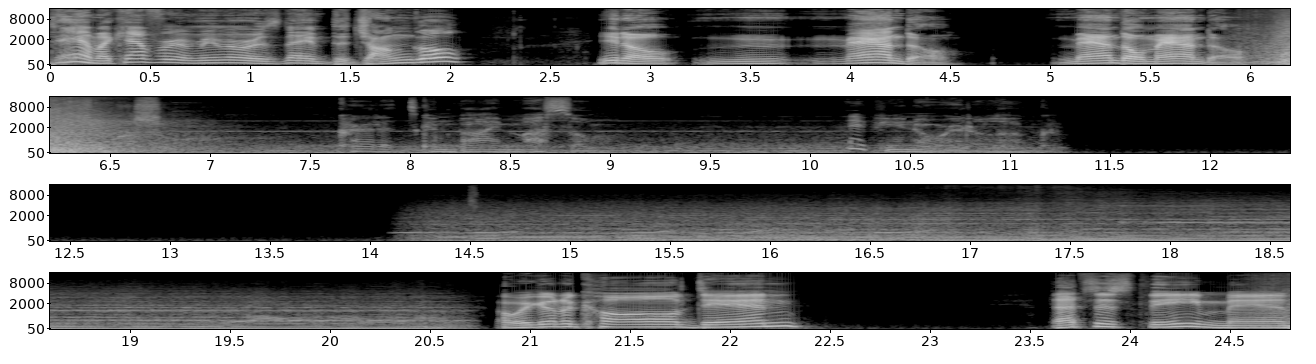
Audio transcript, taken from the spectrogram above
Damn, I can't remember his name. The Jungle, you know, M- Mando, Mando, Mando. Credits can buy muscle. If you know where to look. Are we gonna call Dan? That's his theme, man.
